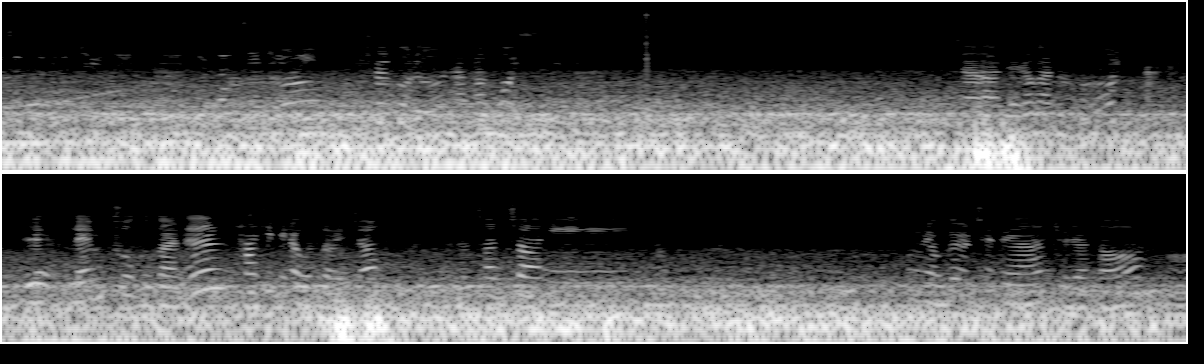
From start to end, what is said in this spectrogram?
고속도로 출구입니다. 두 번째 출구입니다. 출구로 나가고 있습니다. 자, 내려가는 곳. 자, 레, 램프 구간은 40이라고 써있죠. 그래서 천천히 속- 속력을 최대한 줄여서 어.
